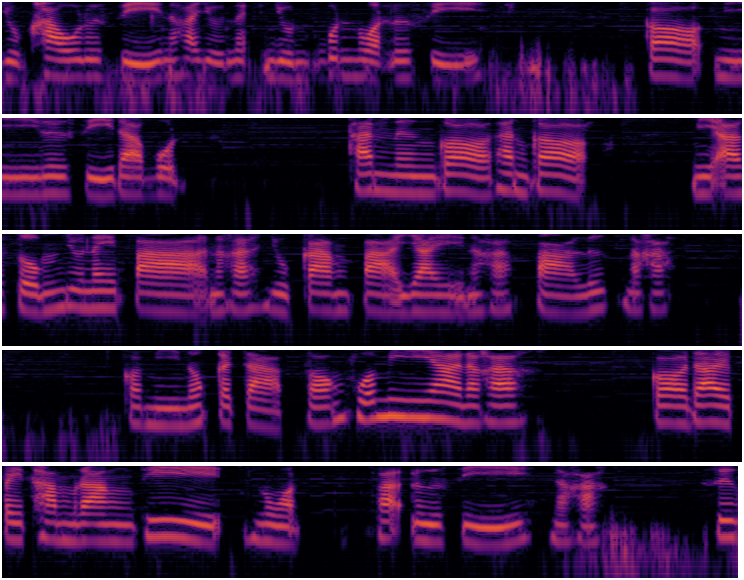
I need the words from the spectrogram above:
อยู่เขาฤาษีนะคะ อยู่ในอยู่บนหนวดฤาษีก็มีฤาษีดาบท ท่านหนึ่งก็ท่านก็มีอาสมอยู่ในป่านะคะ อยู่กลางป่าใหญ่นะคะ ป่าลึกนะคะ ก็มีนกกระจาบสองผัวเมียนะคะ ก็ได้ไปทำรังที่หนวดพระฤาษีนะคะ ซึ่ง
